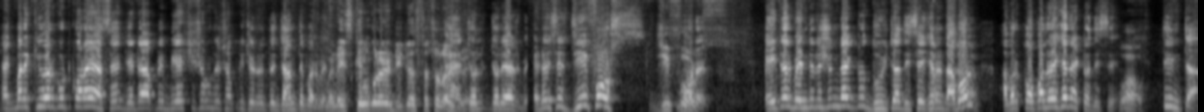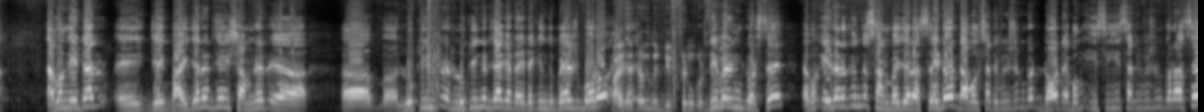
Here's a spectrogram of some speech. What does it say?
একবারে কিউআর কোড করাই আছে যেটা আপনি বিএসসি সম্বন্ধে সবকিছু এটাতে জানতে পারবেন। মানে স্ক্যান ডিটেইলসটা চলে হ্যাঁ আসবে। চলে- চলে আসবে। এটা হচ্ছে জি ফোর্স G-Force। এইটার ভেন্টিলেশনটা একটু দুইটা দিছে এখানে আচ্ছা। ডাবল আবার কপালের এখানে একটা দিছে। তিনটা। এবং এটার এই যে ভাইজারের যে সামনের লুকিং লুকিং এর জায়গাটা এটা কিন্তু বেশ বড়। কিন্তু ডিফারেন্ট করছে ডিফারেন্ট করছে এবং এটারও কিন্তু সানভাইজার আছে। এটাও ডাবল সার্টিফিকেশন কোড ডট এবং ইসিই সার্টিফিকেশন করা আছে।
